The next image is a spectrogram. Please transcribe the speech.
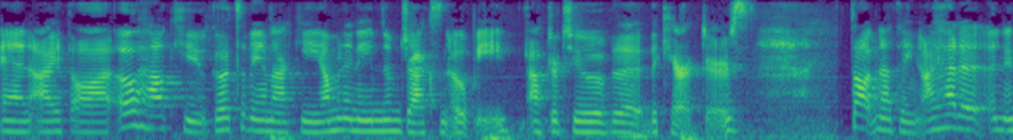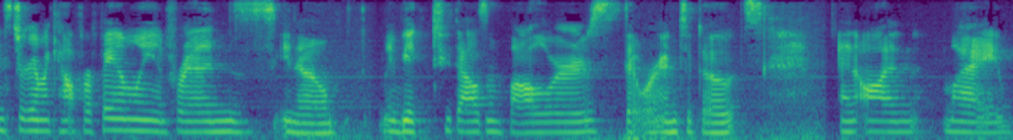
And I thought, oh, how cute, Goats of Anarchy. I'm going to name them Jax and Opie after two of the, the characters thought nothing. I had a, an Instagram account for family and friends, you know, maybe 2,000 followers that were into goats. And on my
